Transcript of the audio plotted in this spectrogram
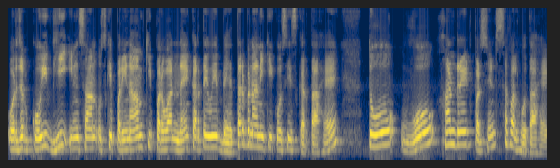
और जब कोई भी इंसान उसके परिणाम की परवाह न करते हुए बेहतर बनाने की कोशिश करता है तो वो हंड्रेड परसेंट सफल होता है।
